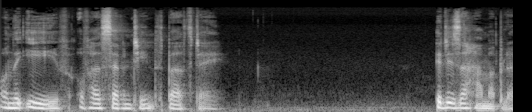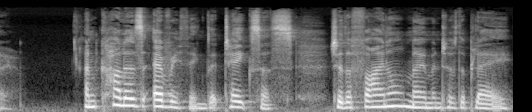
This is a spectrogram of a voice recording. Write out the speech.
on the eve of her 17th birthday. It is a hammer blow and colours everything that takes us to the final moment of the play,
